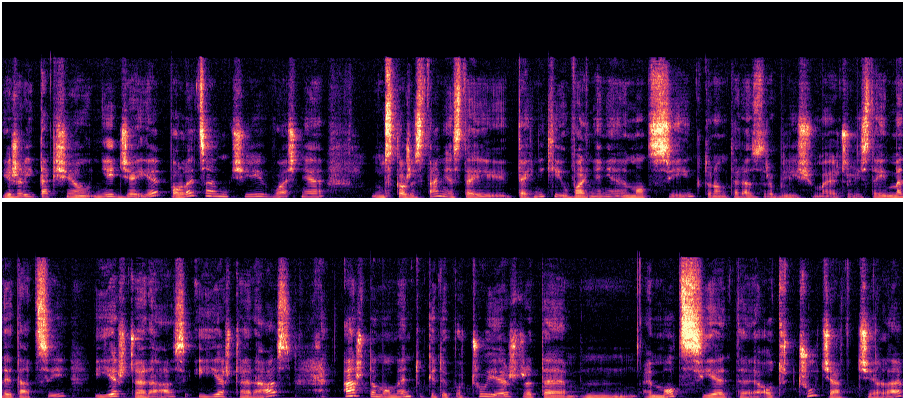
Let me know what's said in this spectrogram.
Jeżeli tak się nie dzieje, polecam Ci właśnie skorzystanie z tej techniki uwalniania emocji, którą teraz zrobiliśmy, czyli z tej medytacji, jeszcze raz, i jeszcze raz, aż do momentu, kiedy poczujesz, że te mm, emocje, te odczucia w ciele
